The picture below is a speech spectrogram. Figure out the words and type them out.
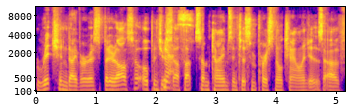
rich and diverse, but it also opens yourself yes. up sometimes into some personal challenges of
